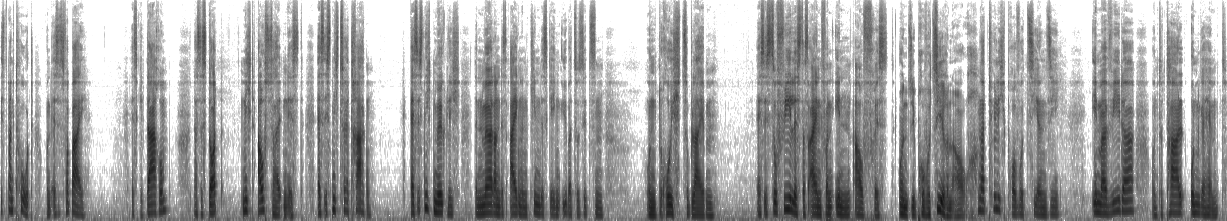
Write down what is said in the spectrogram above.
ist man tot und es ist vorbei. Es geht darum, dass es dort nicht auszuhalten ist. Es ist nicht zu ertragen. Es ist nicht möglich, den Mördern des eigenen Kindes gegenüber zu sitzen und ruhig zu bleiben. Es ist so vieles, das einen von innen auffrisst. Und sie provozieren auch. Natürlich provozieren sie. Immer wieder und total ungehemmt.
